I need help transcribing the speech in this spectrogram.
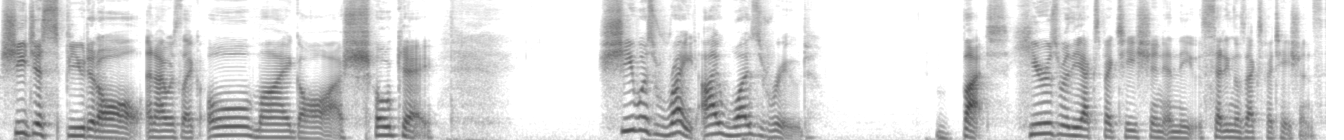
She just spewed it all. And I was like, oh my gosh. Okay. She was right. I was rude. But here's where the expectation and the setting those expectations.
